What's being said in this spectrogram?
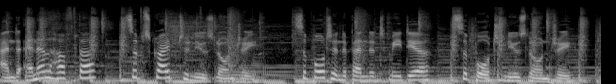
and NL Hafta, subscribe to Newslaundry. Support independent media, support Newslaundry.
